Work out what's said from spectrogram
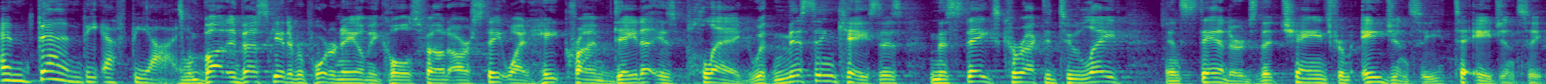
and then the FBI. But investigative reporter Naomi Kowles found our statewide hate crime data is plagued with missing cases, mistakes corrected too late, and standards that change from agency to agency.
